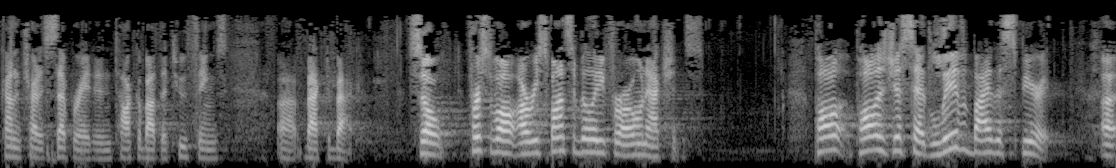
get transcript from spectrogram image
kind of try to separate it and talk about the two things uh, back to back. So, first of all, our responsibility for our own actions. Paul, Paul has just said, live by the Spirit. Uh,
